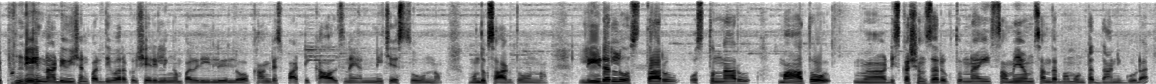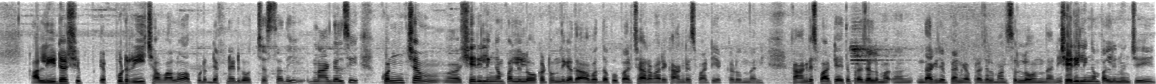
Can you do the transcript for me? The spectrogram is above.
ఇప్పుడు నేను నా డివిజన్ పరిధి వరకు షేరిలింగం పరిధిలో కాంగ్రెస్ పార్టీకి కావాల్సినవి అన్నీ చేస్తూ ఉన్నాం ముందుకు సాగుతూ ఉన్నాం. లీడర్లు వస్తారు వస్తున్నారు మాతో డిస్కషన్స్ జరుగుతున్నాయి సమయం సందర్భం ఉంటుంది దానికి కూడా. ఆ లీడర్షిప్ ఎప్పుడు రీచ్ అవ్వాలో అప్పుడు డెఫినెట్గా వచ్చేస్తుంది. నాకు తెలిసి కొంచెం ఆ, షేరిలింగంపల్లిలో ఒకటి ఉంది కదా అబద్ధపు ప్రచారం. మరి కాంగ్రెస్ పార్టీ ఎక్కడ ఉందని. కాంగ్రెస్ పార్టీ అయితే ప్రజల మ- ఇందాక చెప్పాను కదా ప్రజల మనసుల్లో ఉందని. షేరిలింగంపల్లి నుంచి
